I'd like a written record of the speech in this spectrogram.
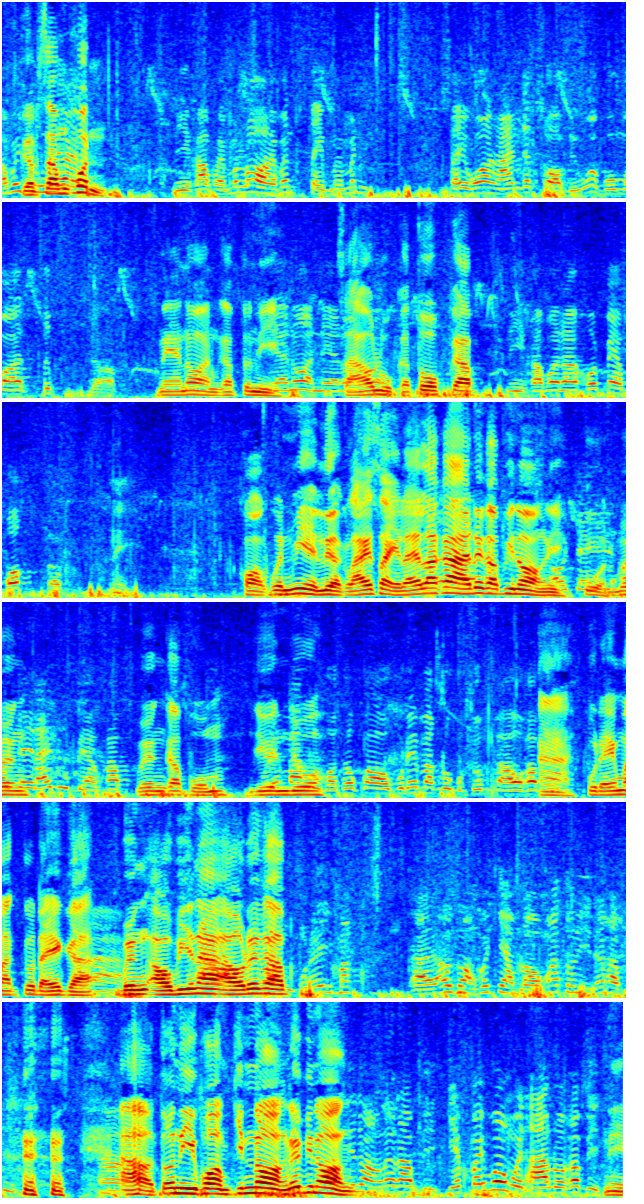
าไปเกือบซ้ำคน นี่ครับให้มันล่อให้มันเต็มให้มันใส่หัวอาหารจักสอบถือว่าผมว่าตึ๊บดอกแน่นอนครับตัวนี้ แน่นอนแน่นอนสาวลูกกระตบครับนี่ครับอนาคตแม่บล็อกครับ ขอกเพิ่นมีให้เลือกหลายใส่หลายราคาเด้อครับพี่น้องนี่เอาใจปวดเบิ่งอาใจหลายรูปแบบครับเบิ่งครับผม ยืนอยู่ ผู้ใดมักลูกขอโทษก็เอาผู้ใดมักลูกผสมก็เอาครับอ่าผู้ใดมักตัวใดกะอ่าเบิ่งเอาพี่หน้าเอาเด้อครับ ผู้ใดมักอ่าเอาทองไปแจมเรามาตัวนี้นะครับนี่อ้าวตัวนี้พร้อมกินน่องเด้อพี่น้อง พี่น้องนะครับนี่เก็บไปม่วงไว้ทานเลยครับนี่นี่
